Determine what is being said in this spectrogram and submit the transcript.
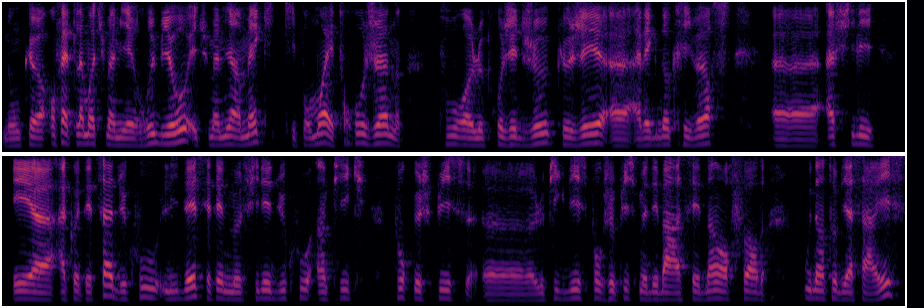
Donc, euh, en fait, là, moi, tu m'as mis Rubio et tu m'as mis un mec qui, pour moi, est trop jeune pour euh, le projet de jeu que j'ai euh, avec Doc Rivers à Philly. Et à côté de ça, du coup, l'idée, c'était de me filer du coup un pic pour que je puisse, le pic 10, pour que je puisse me débarrasser d'un Orford ou d'un Tobias Harris.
